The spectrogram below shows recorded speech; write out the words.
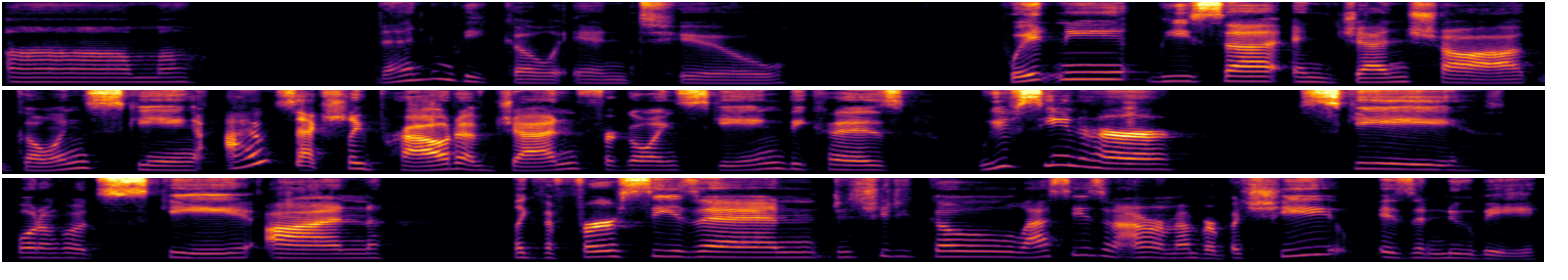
Um then we go into Whitney, Lisa, and Jen Shah going skiing. I was actually proud of Jen for going skiing because we've seen her ski quote unquote ski on like the first season. Did she go last season? I don't remember, but she is a newbie.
